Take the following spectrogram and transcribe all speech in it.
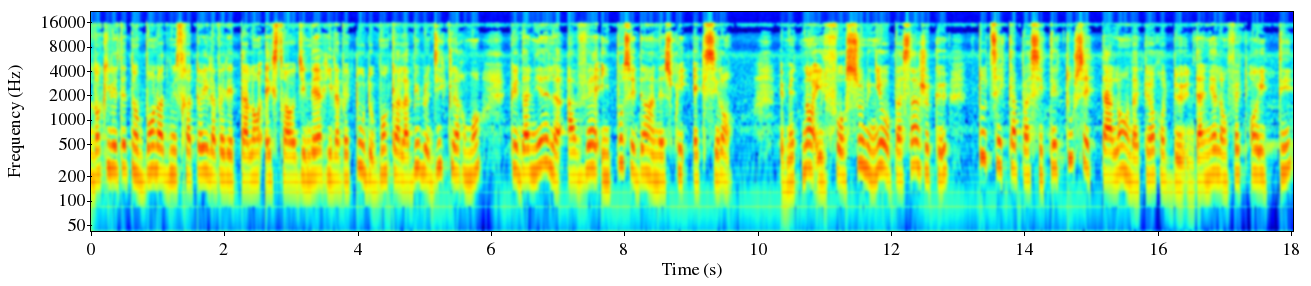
Donc il était un bon administrateur, il avait des talents extraordinaires, il avait tout de bon car la Bible dit clairement que Daniel avait, il possédait un esprit excellent. Et maintenant, il faut souligner au passage que toutes ces capacités, tous ces talents, d'accord, de Daniel, en fait, ont été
